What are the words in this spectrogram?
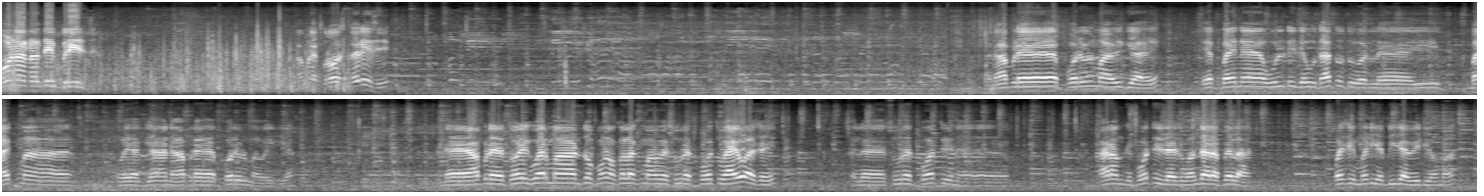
પૂર્ણા નદી બ્રિજ. આપણે ક્રોસ કરી છે. અને આપણે ફોર વ્હીલમાં આવી ગયા છે એક ભાઈને ઉલટી જેવું થતું હતું એટલે એ બાઇકમાં વયા ગયા અને આપણે ફોર વ્હીલમાં વહી ગયા. અને આપણે થોડીક વારમાં અડધો પોણો કલાકમાં હવે સુરત પહોંચવા આવ્યા છે. એટલે સુરત પહોંચીને આરામથી પહોંચી જાય છું. અંધારા પહેલાં. પછી મળીએ બીજા વિડીયોમાં.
